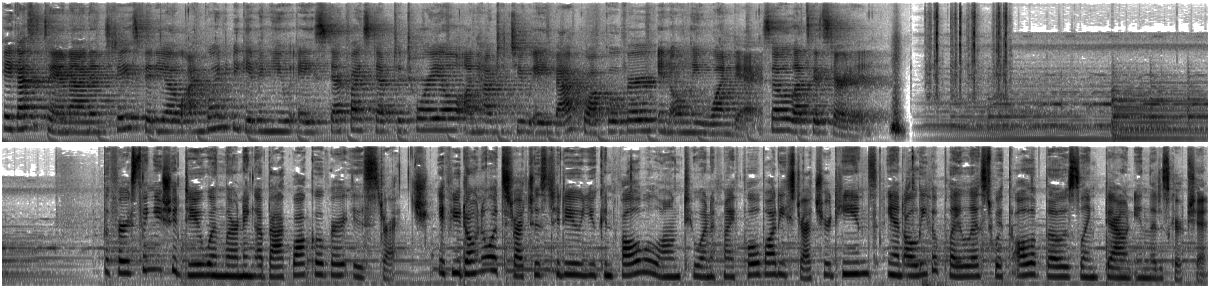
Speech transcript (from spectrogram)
Hey guys, it's Anna and in today's video, I'm going to be giving you a step-by-step -step tutorial on how to do a back walkover in only one day. So let's get started. The first thing you should do when learning a back walkover is stretch. If you don't know what stretches to do, you can follow along to one of my full body stretch routines, and I'll leave a playlist with all of those linked down in the description.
